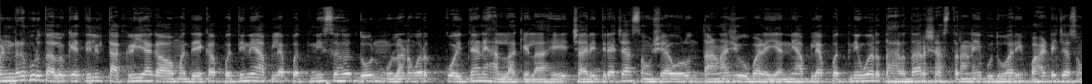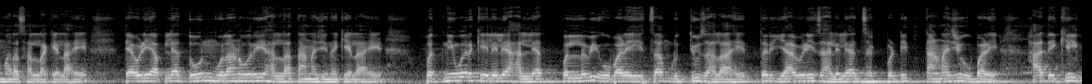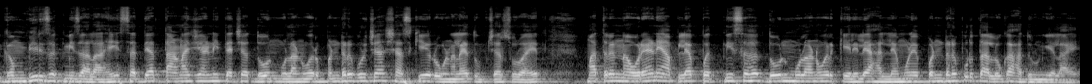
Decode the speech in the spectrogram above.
पंढरपूर तालुक्यातील टाकळी या गावामध्ये एका पतीने आपल्या पत्नीसह दोन मुलांवर कोयत्याने हल्ला केला आहे. चारित्र्याच्या संशयावरून तानाजी उबाळे यांनी आपल्या पत्नीवर धारदार शास्त्राने बुधवारी पहाटेच्या सुमारास हल्ला केला आहे. त्यावेळी आपल्या दोन मुलांवरही हल्ला तानाजीने केला आहे. पत्नीवर केलेल्या हल्ल्यात पल्लवी उबाळे हिचा मृत्यू झाला आहे. तर यावेळी झालेल्या झटपटीत तानाजी उबाळे हा देखील गंभीर जखमी झाला आहे. सध्या तानाजी आणि त्याच्या दोन मुलांवर पंढरपूरच्या शासकीय रुग्णालयात उपचार सुरू आहेत. मात्र नवऱ्याने आपल्या पत्नीसह दोन मुलांवर केलेल्या हल्ल्यामुळे पंढरपूर तालुका हादरून गेला आहे.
